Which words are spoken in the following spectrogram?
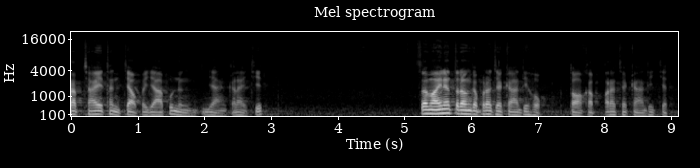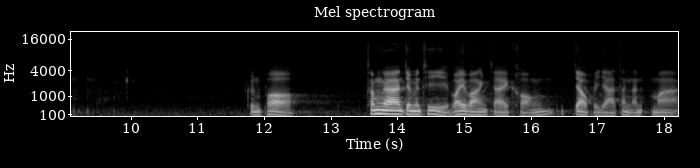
รับใช้ท่านเจ้าพญาผู้หนึ่งอย่างใกล้ชิด สมัยนั้นตรงกับรัชกาลที่หกต่อกับรัชกาลที่เจ็ดคุณพ่อทำงานจนเป็นที่ไว้วางใจของเจ้าพญาท่านนั้นมาก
